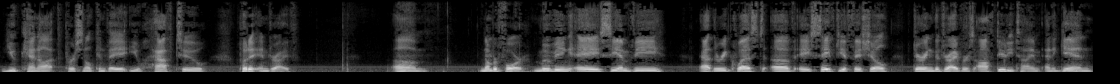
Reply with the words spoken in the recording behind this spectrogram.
you cannot personal convey it. You have to put it in drive. Um, number four, moving a CMV at the request of a safety official during the driver's off duty time. And again,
